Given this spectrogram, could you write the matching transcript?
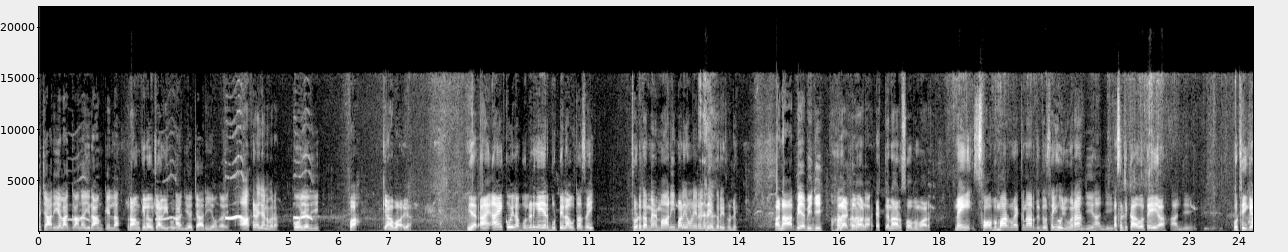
ਅਚਾਰੀ ਅਲੱਗ ਆਉਂਦਾ ਜੀ ਰਾਮ ਕੇਲਾ। ਰਾਮ ਕਿਲਾ ਉਚਾਰੀ ਹੋ ਗਿਆ। ਹਾਂਜੀ ਅਚਾਰੀ ਆਉਂਦਾ ਏ। ਆਹ ਕਿਹੜਾ ਜਾਨਵਰ ਆ? ਕੋਜਲ ਜੀ। ਵਾਹ ਕੀ ਆਵਾਜ਼ ਆ। ਯਾਰ ਐ ਐ ਕੋਈ ਨਾ ਬੋਲਣਗੇ ਯਾਰ ਬੂਟੇ ਲਾਉ ਤਾਂ ਸਹੀ। ਤੁਹਾਡੇ ਤਾਂ ਮਹਿਮਾਨ ਹੀ ਬਾਲੇ ਆਉਣੇ ਰਹਿੰਦੇ ਆ ਘਰੇ ਤੁਹਾਡੇ। ਅਨਾਰ ਪਿਆ ਵੀ ਜੀ ਰੈੱਡ ਅਨਾਰ, ਵਾਲਾ। ਇੱਕ ਅਨਾਰ 100 ਬਿਮਾਰ। ਨਹੀਂ 100 ਬਿਮਾਰ ਨੂੰ ਇੱਕ ਅਨਾਰ ਦੇ ਦੋ ਸਹੀ ਹੋ ਜੂ ਹਨਾ ਹਾਂਜੀ ਹਾਂਜੀ। ਅਸਲ ਚ ਕਹਾਵਤ ਇਹ ਆ। ਹਾਂਜੀ। ਉਹ ਠੀਕ ਹੈ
